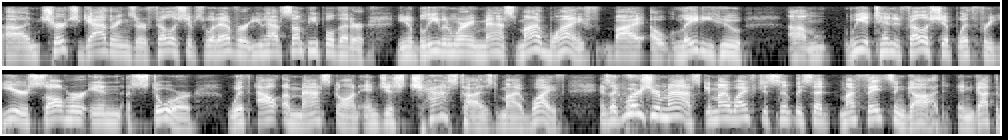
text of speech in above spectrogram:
uh, in church gatherings or fellowships, whatever, you have some people that are, you know, believe in wearing masks. My wife, by a lady who um, we attended fellowship with for years, saw her in a store without a mask on and just chastised my wife. And it's like, "Where's your mask?" And my wife just simply said, "My faith's in God," and got the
